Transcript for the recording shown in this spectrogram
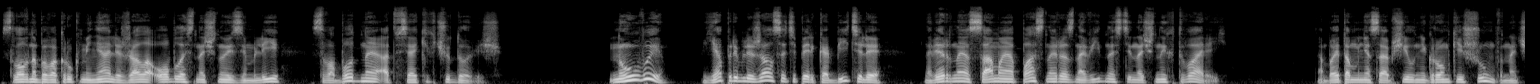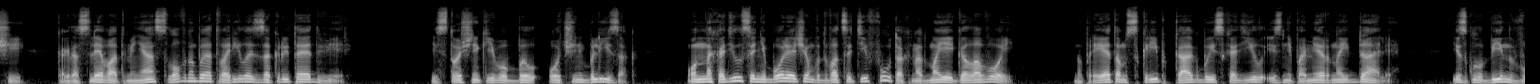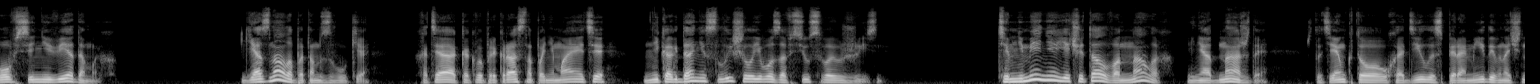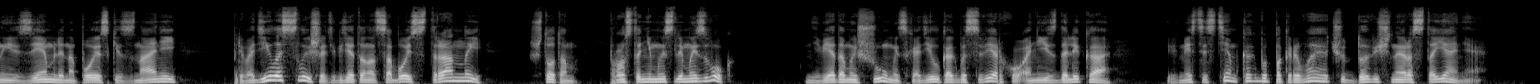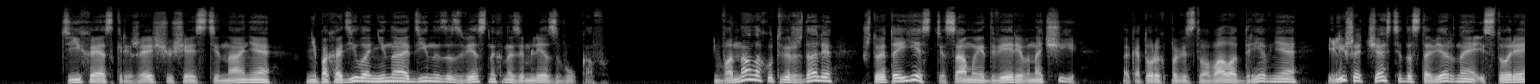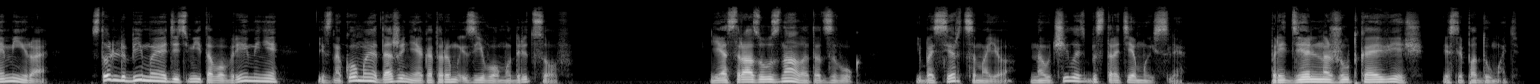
словно бы вокруг меня лежала область ночной земли, свободная от всяких чудовищ. Но, увы, я приближался теперь к обители, наверное, самой опасной разновидности ночных тварей. Об этом мне сообщил негромкий шум в ночи, когда слева от меня словно бы отворилась закрытая дверь. Источник его был очень близок. Он находился не более чем в 20 футах над моей головой, но при этом скрип как бы исходил из непомерной дали, из глубин вовсе неведомых. Я знал об этом звуке, хотя, как вы прекрасно понимаете, никогда не слышал его за всю свою жизнь. Тем не менее, я читал в анналах, и не однажды, что тем, кто уходил из пирамиды в ночные земли на поиски знаний, приводилось слышать где-то над собой странный, что там, просто немыслимый звук. Неведомый шум исходил как бы сверху, а не издалека, и вместе с тем как бы покрывая чудовищное расстояние. Тихое скрежещущее стенание не походило ни на один из известных на Земле звуков. В аналах утверждали, что это и есть те самые двери в ночи, о которых повествовала древняя и лишь отчасти достоверная история мира, столь любимая детьми того времени и знакомая даже некоторым из его мудрецов. Я сразу узнал этот звук, ибо сердце мое научилось быстроте мысли. Предельно жуткая вещь, если подумать.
